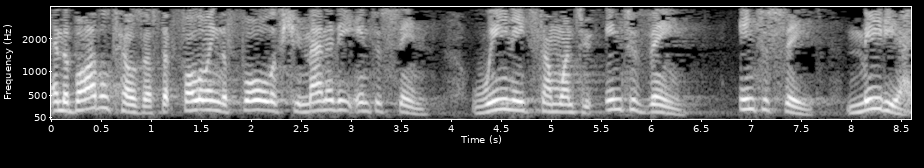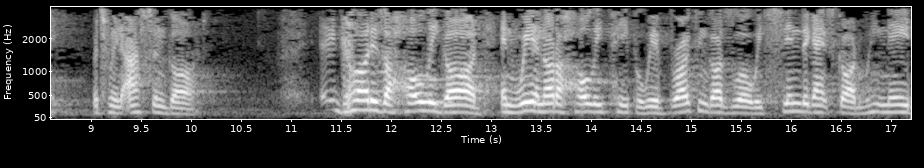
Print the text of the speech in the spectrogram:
And the Bible tells us that following the fall of humanity into sin, we need someone to intervene, intercede, mediate between us and God. God is a holy God and we are not a holy people. We have broken God's law. We've sinned against God. We need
